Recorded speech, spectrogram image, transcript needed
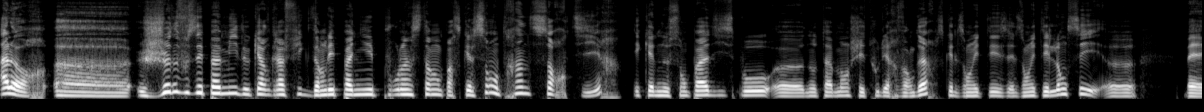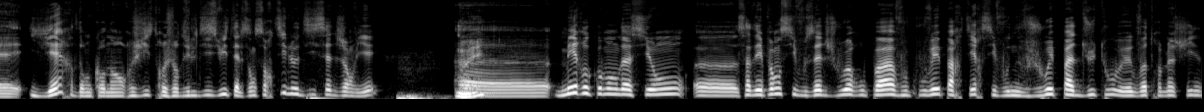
Alors, euh, je ne vous ai pas mis de cartes graphiques dans les paniers pour l'instant parce qu'elles sont en train de sortir et qu'elles ne sont pas dispo, euh, notamment chez tous les revendeurs, parce qu'elles ont été, elles ont été lancées euh, ben, hier, donc on enregistre aujourd'hui le 18, elles sont sorties le 17 janvier. mes recommandations, ça dépend si vous êtes joueur ou pas. Vous pouvez partir si vous ne jouez pas du tout avec votre machine,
